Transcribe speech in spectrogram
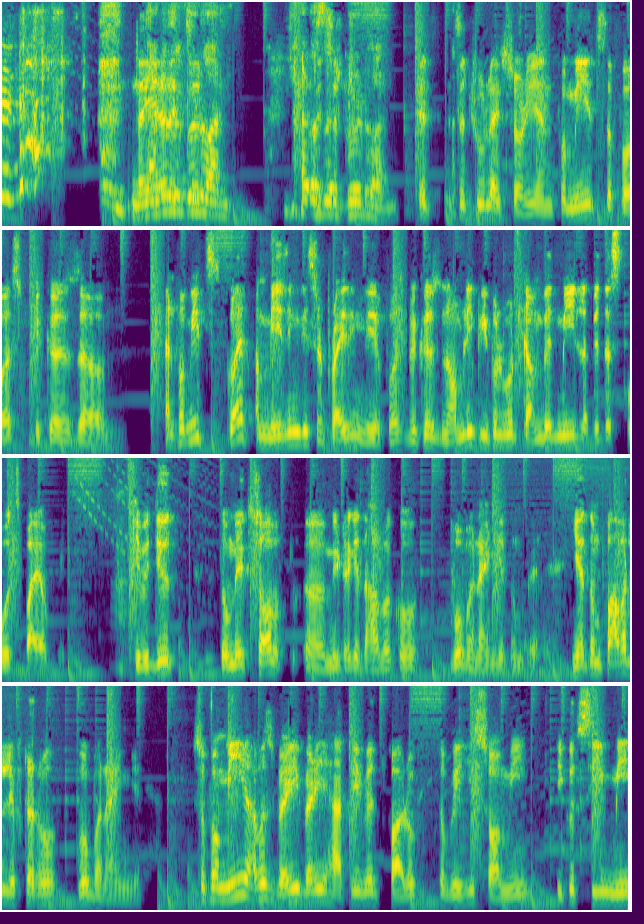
did नहीं That यार, was a good a- one. That was a a- good one. it, it's a true life story and for me it's the first because um, and for me it's quite amazingly surprisingly the first because normally people would come with me with the sports biopic कि विद्युत तुम एक सौ मीटर के धावक हो वो बनाएँगे तुम पे या तुम पावर लिफ्टर हो वो बनाएँगे so for me I was very very happy with Farooq the way he saw me he could see me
